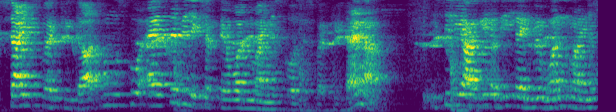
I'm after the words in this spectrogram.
साइन स्क्वायर थीटा तो हम उसको ऐसे भी लिख सकते हैं one minus cos square theta है ना? तो इसीलिए आगे अगली लाइन में वन माइनस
